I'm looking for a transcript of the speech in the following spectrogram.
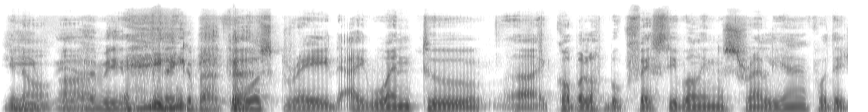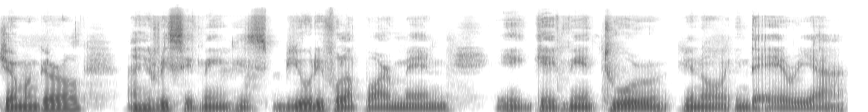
you he, know, uh, I mean, think about that. it was great. I went to uh, a couple of book festival in Australia for the German girl, and he received me in his beautiful apartment. He gave me a tour, you know, in the area.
